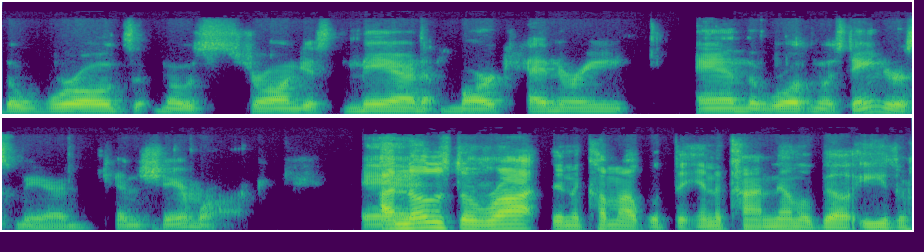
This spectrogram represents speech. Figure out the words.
the world's most strongest man, Mark Henry, and the world's most dangerous man, Ken Shamrock. And I noticed The Rock didn't come out with the Intercontinental belt either.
